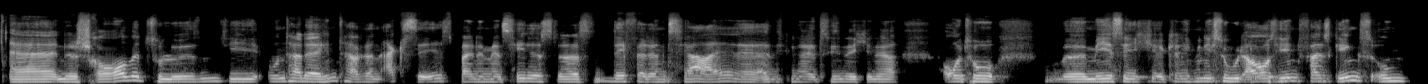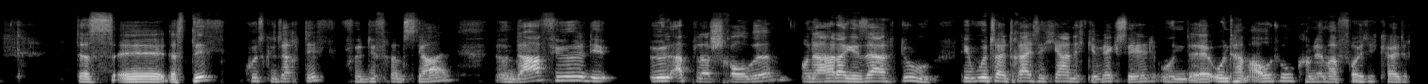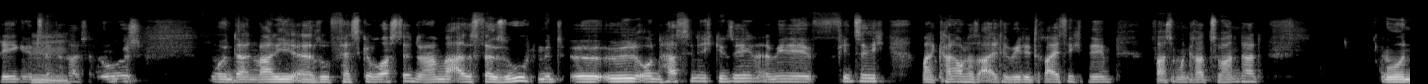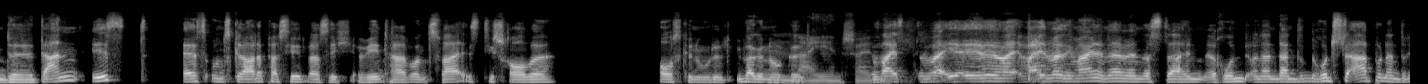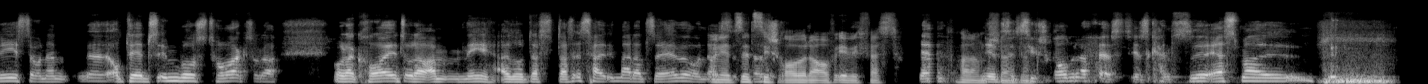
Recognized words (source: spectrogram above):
äh, eine Schraube zu lösen, die unter der hinteren Achse ist. Bei einem Mercedes das Differential. Äh, also ich bin da jetzt nicht in der Auto mäßig äh, kenne ich mich nicht so gut aus. Jedenfalls ging es um das, äh, das Diff, kurz gesagt Diff für Differential. Und dafür die Ölablassschraube. Und da hat er gesagt, du, die wurde seit 30 Jahren nicht gewechselt und äh, unterm Auto kommt immer Feuchtigkeit, Regen etc. Mhm. Ist ja logisch. Und dann war die äh, so festgerostet. Dann haben wir alles versucht mit Öl und hast du nicht gesehen, äh, WD40. Man kann auch das alte WD30 nehmen, was man gerade zur Hand hat. Und äh, dann ist es uns gerade passiert, was ich erwähnt habe. Und zwar ist die Schraube ausgenudelt, übergenuckelt. Nein, scheiße. Du weißt, du weißt, weißt, was ich meine, ne? wenn das da rund und dann, dann rutscht du ab und dann drehst du und dann, äh, ob du jetzt Imbus, Torx oder, oder Kreuz oder am, nee, also das, das ist halt immer dasselbe. Und, das, und jetzt sitzt das, die Schraube da auf ewig fest. Ja, Verdammt jetzt Scheiße. sitzt die Schraube da fest. Jetzt kannst du erstmal.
